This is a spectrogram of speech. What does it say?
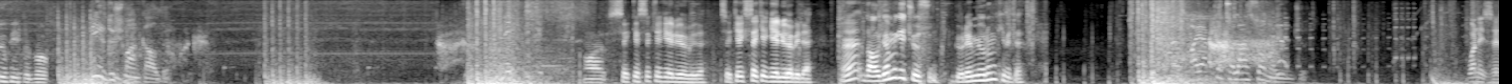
Two people go. Düşman kaldı. Oh, Seke seke geliyor bir de. Sekek seke geliyor bir de. Ha? Dalga mı geçiyorsun? Göremiyorum ki bir de. Ayakta kalan son oyuncu. one is A.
